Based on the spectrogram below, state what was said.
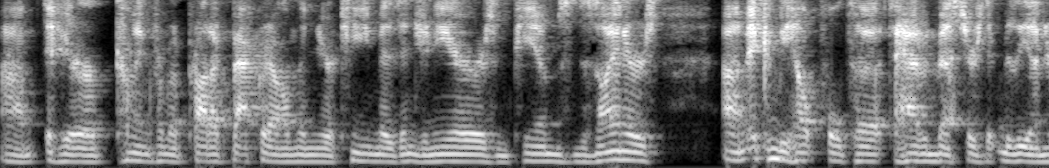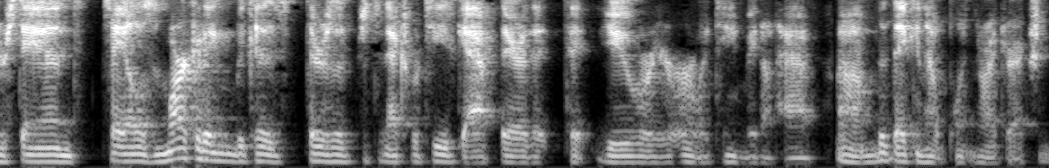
Um, if you're coming from a product background and your team is engineers and PMs and designers, um, it can be helpful to, to have investors that really understand sales and marketing because there's a, just an expertise gap there that, that you or your early team may not have um, that they can help point in the right direction.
